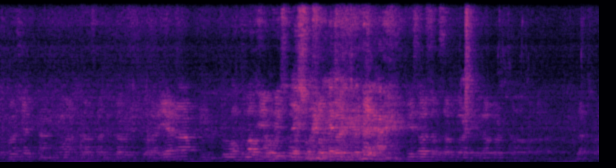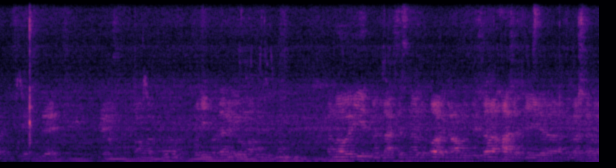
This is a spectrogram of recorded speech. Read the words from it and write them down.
the project to Ariana We want to mouth our Let's he's also a software developer so that's why he's here today وليد بدنا اليوم المواليد من الاكسس نود اورج عمل ديجا حاجة في في برشلونة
